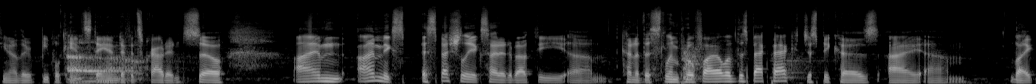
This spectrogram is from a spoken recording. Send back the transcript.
you know, there people can't stand if it's Oh. crowded. So I'm I'm ex- especially excited about the um, kind of the slim profile of this backpack, just because I um, like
